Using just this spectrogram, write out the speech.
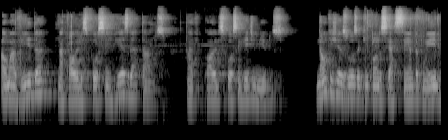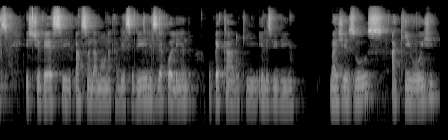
a uma vida na qual eles fossem resgatados, na qual eles fossem redimidos. Não que Jesus aqui, quando se assenta com eles, estivesse passando a mão na cabeça deles e acolhendo o pecado que eles viviam. Mas Jesus, aqui hoje,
